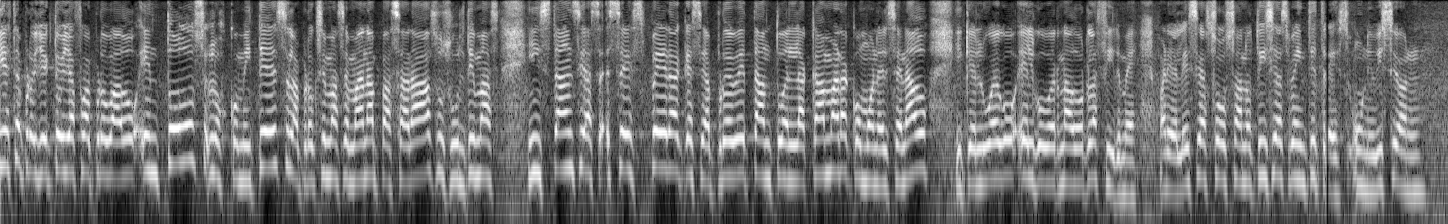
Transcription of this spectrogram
y este proyecto ya fue aprobado en todos los comités. La próxima semana pasará a sus últimas instancias. Se espera que se apruebe tanto en la Cámara como en el Senado y que luego el gobernador la firme. María Alesia Sosa, Noticias 23, Univisión.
